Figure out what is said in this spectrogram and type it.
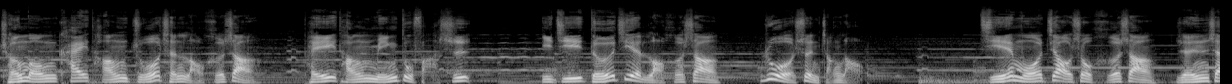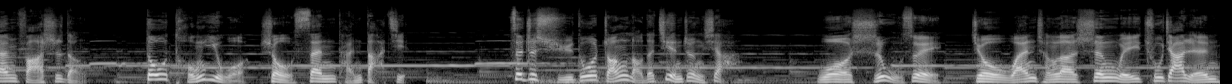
承蒙开堂卓成老和尚陪堂明度法师。以及德界老和尚、若顺长老、结魔教授和尚、仁山法师等，都同意我受三坛大戒。在这许多长老的见证下，我十五岁就完成了身为出家人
